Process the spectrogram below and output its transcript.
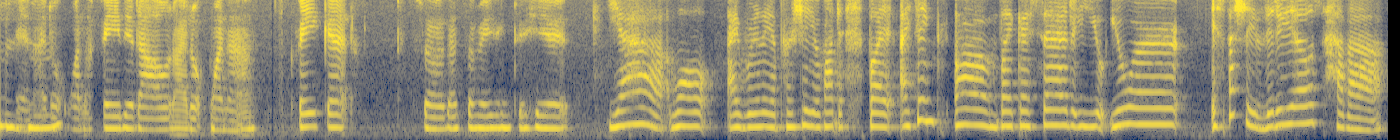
mm-hmm. and I mm-hmm. don't want to fade it out. I don't want to fake it. So that's amazing to hear. Yeah, well, I really appreciate your content, but I think, um, like I said, you, your especially videos have a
